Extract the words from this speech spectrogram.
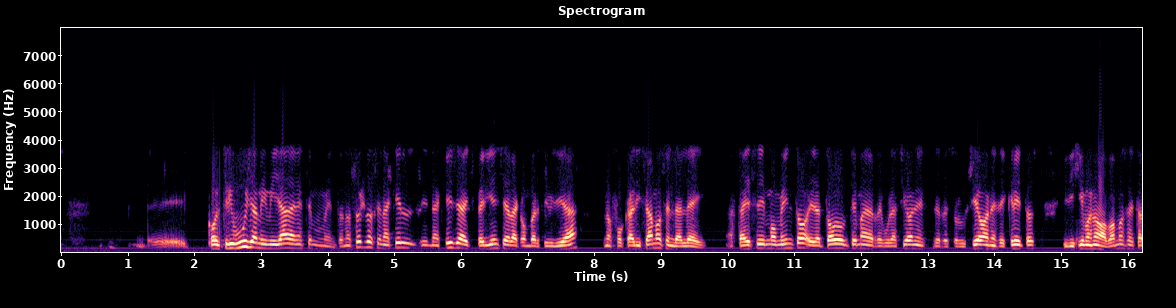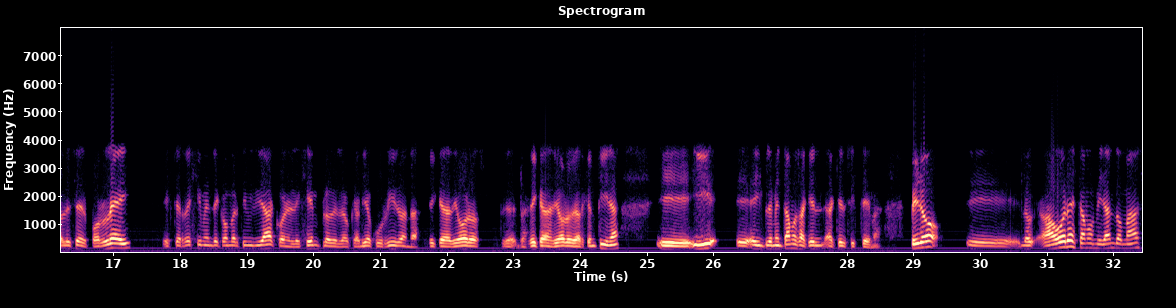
eh, contribuye a mi mirada en este momento. Nosotros en, aquel, en aquella experiencia de la convertibilidad nos focalizamos en la ley. Hasta ese momento era todo un tema de regulaciones, de resoluciones, decretos, y dijimos, no, vamos a establecer por ley este régimen de convertibilidad con el ejemplo de lo que había ocurrido en las décadas de oro, las décadas de oro de Argentina, eh, y eh, e implementamos aquel, aquel sistema. Pero eh, ahora estamos mirando más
